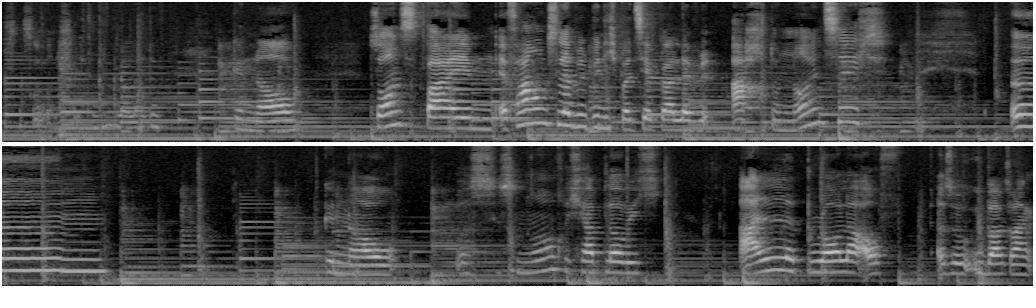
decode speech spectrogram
So. Genau. Sonst beim Erfahrungslevel bin ich bei circa Level 98. Ähm, genau. Was ist noch? Ich habe, glaube ich, alle Brawler auf, also über Rang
